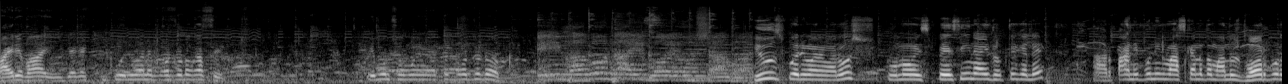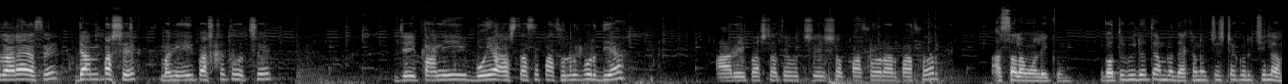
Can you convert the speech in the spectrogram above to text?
বাইরে ভাই, এই জায়গায় কি পরিমাণে পর্যটক আছে? এমন সময় এত পর্যটক। হিউজ পরিমাণে মানুষ, কোনো স্পেসই নাই ধরতে গেলে। আর পানি পুনির মাঝখানে তো মানুষ ভরপুর দাঁড়ায় আছে। ডান পাশে মানে এই পাশটাতে হচ্ছে যেই পানি বয়ে আসতে আসতে পাথরের উপর দিয়া। আর এই পাশটাতে হচ্ছে সব পাথর আর পাথর। আসসালামু আলাইকুম। গত ভিডিওতে আমরা দেখানোর চেষ্টা করেছিলাম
